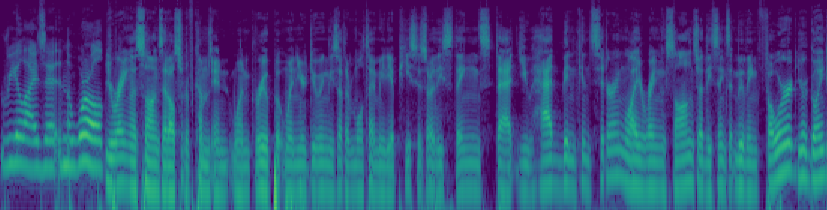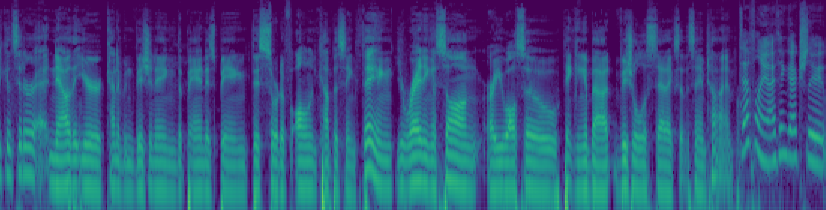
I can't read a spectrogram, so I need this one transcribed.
realize it in the world. You're writing those songs that all sort of comes in one group but when you're doing these other multimedia pieces are these things that you had been considering while you're writing songs are these things that moving forward you're going to consider uh, now that you're kind of envisioning the band as being this sort of all-encompassing thing? You're writing a song. Are you also thinking about visual aesthetics at the same time definitely i think actually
